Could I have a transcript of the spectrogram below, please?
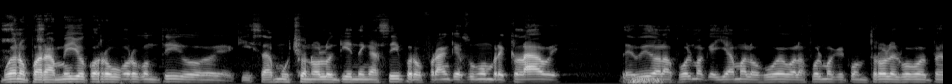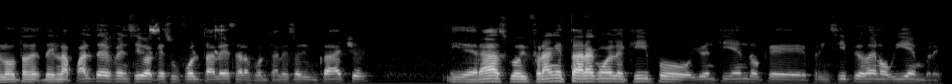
Bueno, para mí yo corroboro contigo, eh, quizás muchos no lo entienden así, pero Frank es un hombre clave debido a la forma que llama los juegos, a la forma que controla el juego de pelota, de, en la parte defensiva que es su fortaleza, la fortaleza de un catcher, liderazgo, y Frank estará con el equipo, yo entiendo que principios de noviembre,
